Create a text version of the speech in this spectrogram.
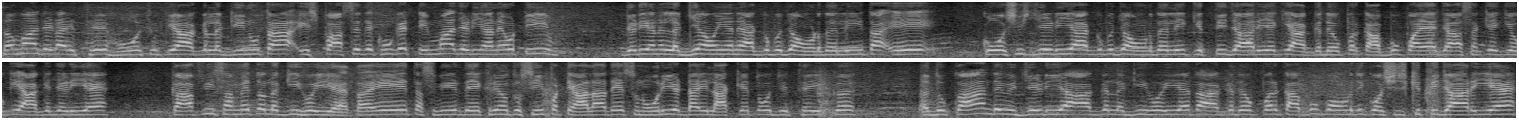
ਸਮਾਂ ਜਿਹੜਾ ਇੱਥੇ ਹੋ ਚੁੱਕਿਆ ਅੱਗ ਲੱਗੀ ਨੂੰ। ਤਾਂ ਇਸ ਪਾਸੇ ਦੇਖੋਗੇ ਟੀਮਾਂ ਜਿਹੜੀਆਂ ਨੇ, ਉਹ ਟੀਮ ਜਿਹੜੀਆਂ ਨੇ ਲੱਗੀਆਂ ਹੋਈਆਂ ਨੇ ਅੱਗ ਬੁਝਾਉਣ ਦੇ ਲਈ। ਤਾਂ ਇਹ ਕੋਸ਼ਿਸ਼ ਜਿਹੜੀ ਆ ਅੱਗ ਬੁਝਾਉਣ ਦੇ ਲਈ ਕੀਤੀ ਜਾ ਰਹੀ ਹੈ ਕਿ ਅੱਗ ਦੇ ਉੱਪਰ ਕਾਬੂ ਪਾਇਆ ਜਾ ਸਕੇ, ਕਿਉਂਕਿ ਅੱਗ ਜਿਹੜੀ ਹੈ ਕਾਫੀ ਸਮੇਂ ਤੋਂ ਲੱਗੀ ਹੋਈ ਹੈ। ਤਾਂ ਇਹ ਤਸਵੀਰ ਦੇਖ ਰਹੇ ਹੋ ਤੁਸੀਂ ਪਟਿਆਲਾ ਦੇ ਸਨੋਰੀ ਅੱਡਾ ਇਲਾਕੇ ਤੋਂ, ਜਿੱਥੇ ਇੱਕ ਦੁਕਾਨ ਦੇ ਵਿੱਚ ਜਿਹੜੀ ਆ ਅੱਗ ਲੱਗੀ ਹੋਈ ਹੈ। ਤਾਂ ਅੱਗ ਦੇ ਉੱਪਰ ਕਾਬੂ ਪਾਉਣ ਦੀ ਕੋਸ਼ਿਸ਼ ਕੀਤੀ ਜਾ ਰਹੀ ਹੈ।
